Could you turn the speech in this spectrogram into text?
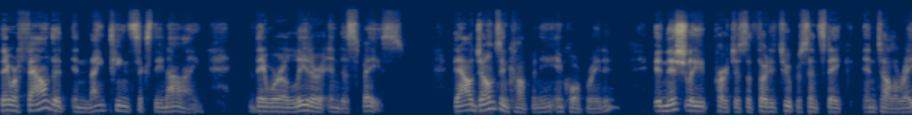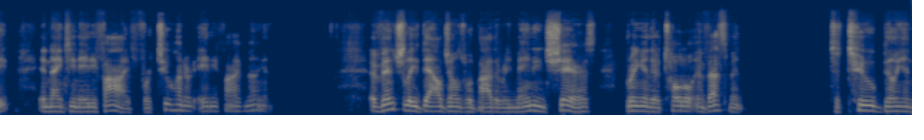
They were founded in 1969. They were a leader in this space. Dow Jones and Company Incorporated initially purchased a 32% stake in Telerate in 1985 for 285 million. Eventually, Dow Jones would buy the remaining shares, bringing their total investment to $2 billion.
